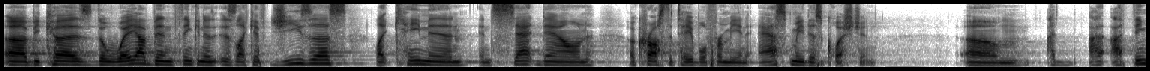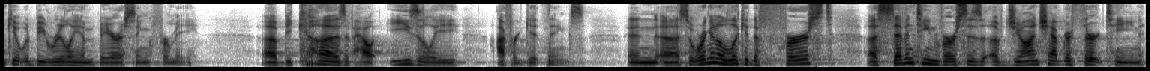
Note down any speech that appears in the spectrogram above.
uh, because the way I've been thinking is, is like if Jesus like came in and sat down across the table from me and asked me this question, um, I, I, I, think it would be really embarrassing for me uh, because of how easily I forget things. And uh, so we're going to look at the first uh, 17 verses of John chapter 13.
